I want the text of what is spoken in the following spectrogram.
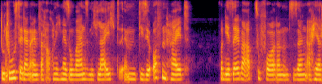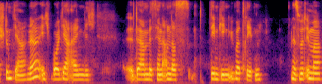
du tust dir dann einfach auch nicht mehr so wahnsinnig leicht, ähm, diese Offenheit von dir selber abzufordern und zu sagen, ach ja, stimmt ja, ne? Ich wollte ja eigentlich äh, da ein bisschen anders dem gegenübertreten. Das wird immer,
